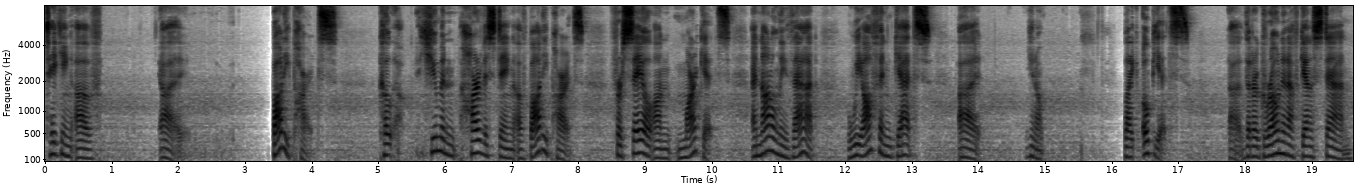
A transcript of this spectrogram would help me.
taking of uh, body parts, human harvesting of body parts for sale on markets. And not only that, we often get, uh, you know, like opiates uh, that are grown in Afghanistan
